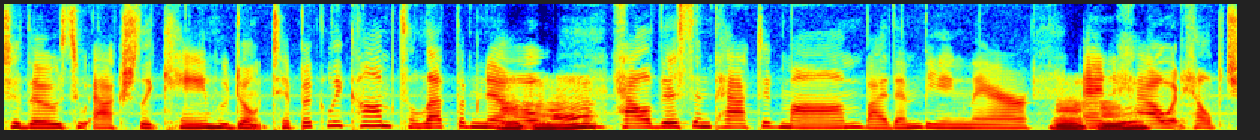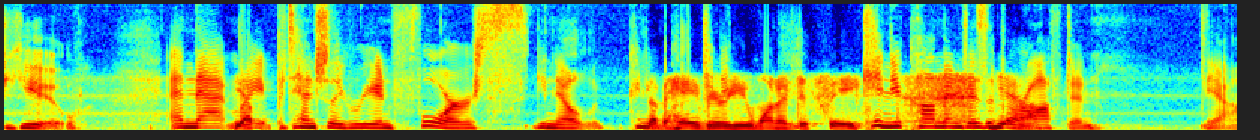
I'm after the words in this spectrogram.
to those who actually came who don't typically come to let them know mm-hmm. how this impacted mom by them being there mm-hmm. and how it helped you. And that yep. might potentially reinforce, you know, the behavior you, you, wanted to see. Can you come and visit yeah. more often? Yeah.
